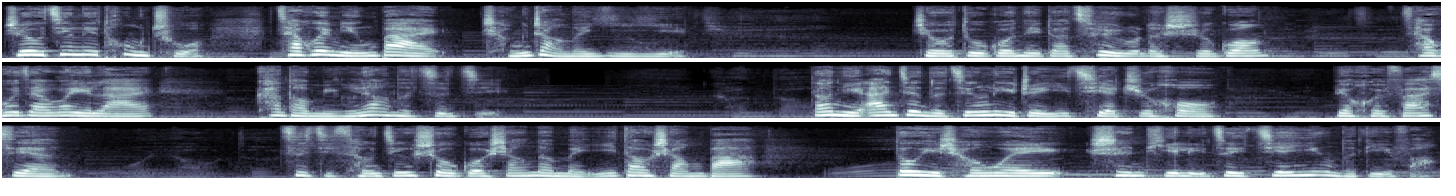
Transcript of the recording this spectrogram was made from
只有经历痛楚，才会明白成长的意义；只有度过那段脆弱的时光，才会在未来看到明亮的自己。当你安静的经历这一切之后，便会发现，自己曾经受过伤的每一道伤疤，都已成为身体里最坚硬的地方。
